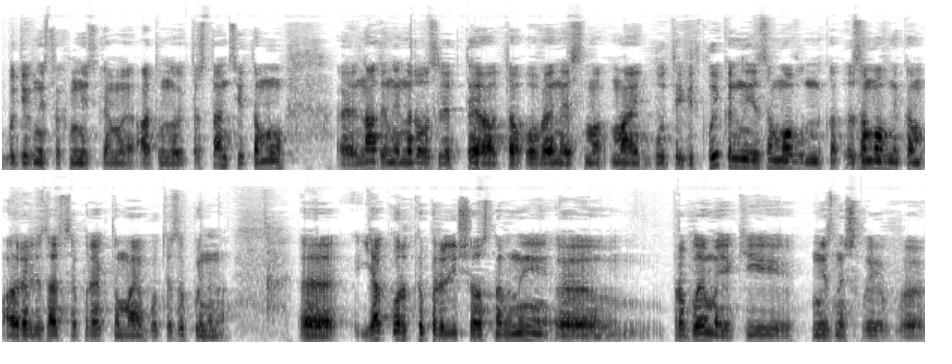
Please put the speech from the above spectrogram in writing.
будівництва Хмельницької атомної електростанції. Тому е, наданий на розгляд ТЕО та ОВНС мають бути відкликані замовника- замовником, а реалізація проєкту має бути зупинена. Е, Я коротко перелічу основні проблеми, які ми знайшли в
